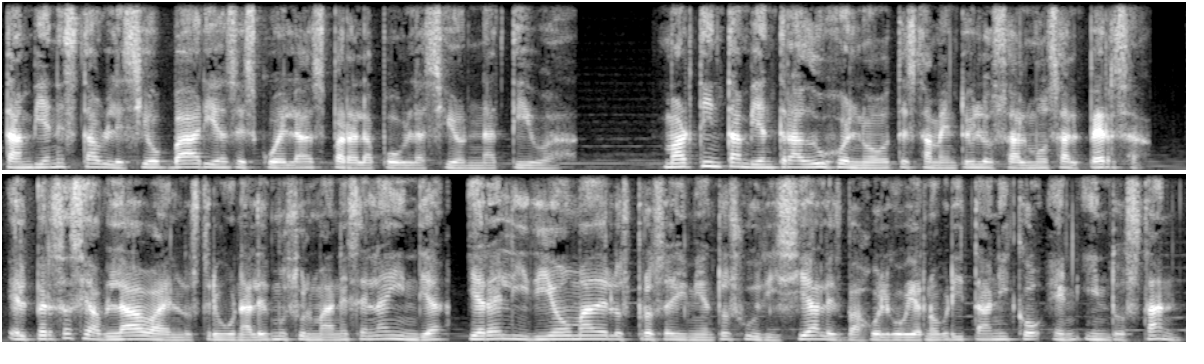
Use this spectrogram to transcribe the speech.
también estableció varias escuelas para la población nativa. Martin también tradujo el Nuevo Testamento y los Salmos al persa. El persa se hablaba en los tribunales musulmanes en la India y era el idioma de los procedimientos judiciales bajo el gobierno británico en Indostán.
